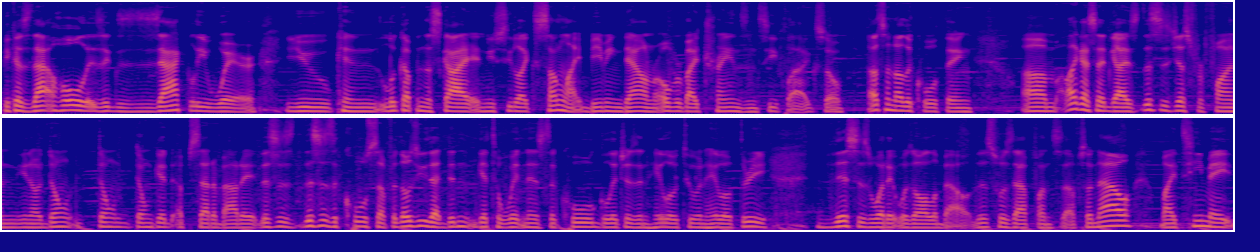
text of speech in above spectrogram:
because that hole is exactly where you can look up in the sky and you see like sunlight beaming down over by trains and c flag so that's another cool thing um, like I said, guys, this is just for fun. You know, don't don't don't get upset about it. This is this is the cool stuff. For those of you that didn't get to witness the cool glitches in Halo 2 and Halo 3, this is what it was all about. This was that fun stuff. So now my teammate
